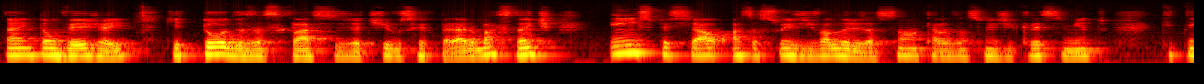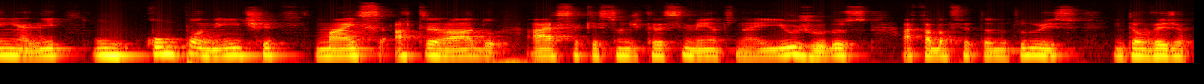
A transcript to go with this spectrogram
Tá? Então veja aí que todas as classes de ativos recuperaram bastante em especial as ações de valorização, aquelas ações de crescimento que tem ali um componente mais atrelado a essa questão de crescimento, né? E os juros acaba afetando tudo isso. Então veja,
